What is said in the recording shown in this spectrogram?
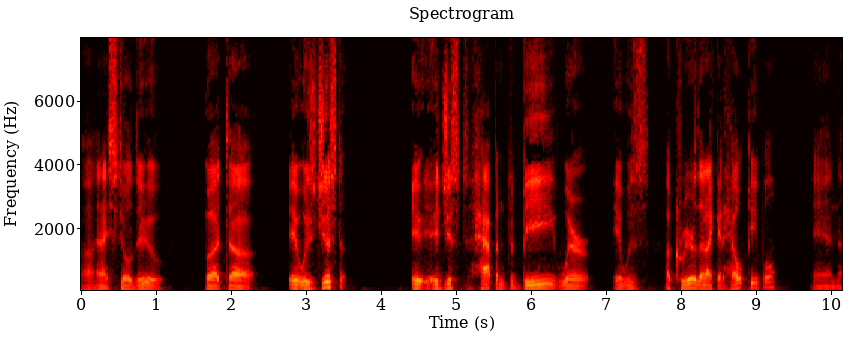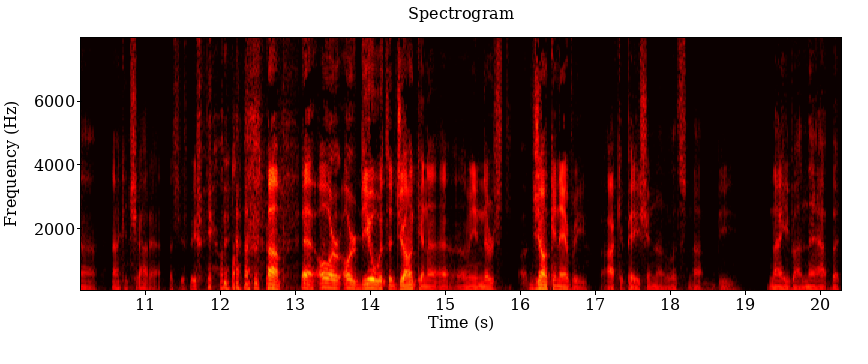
uh, and I still do. But uh, it was just it, it just happened to be where it was a career that I could help people and uh, not get shot at. Let's just be real. um, uh, or or deal with the junk. And uh, I mean, there's junk in every occupation. Uh, let's not be naive on that. But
